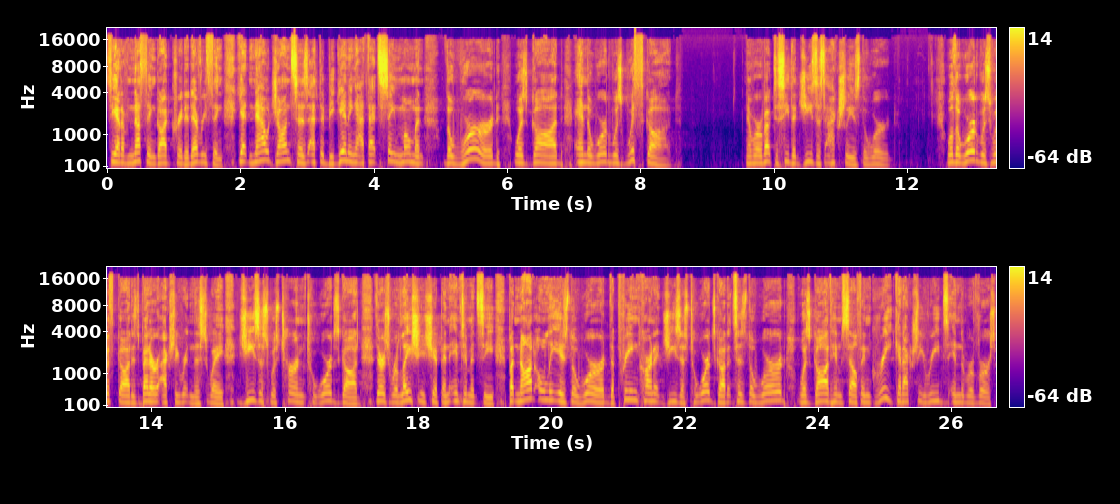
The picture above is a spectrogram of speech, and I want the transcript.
See, out of nothing, God created everything. Yet now, John says at the beginning, at that same moment, the Word was God and the Word was with God. Now, we're about to see that Jesus actually is the Word. Well, the Word was with God is better actually written this way Jesus was turned towards God. There's relationship and intimacy, but not only is the Word, the pre incarnate Jesus, towards God, it says the Word was God Himself. In Greek, it actually reads in the reverse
